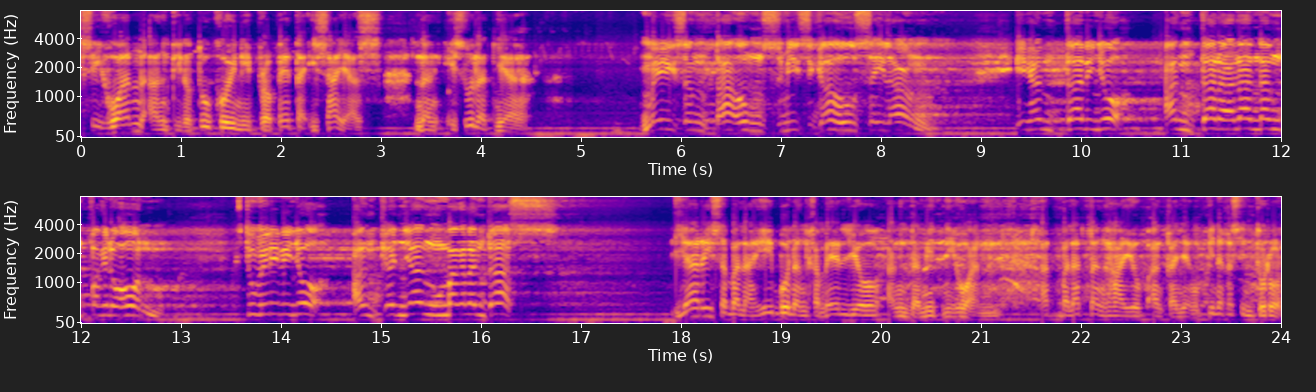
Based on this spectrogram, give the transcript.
Si Juan ang tinutukoy ni Propeta Isayas nang isulat niya, May isang taong sumisigaw sa ilang. Ihanda ninyo ang daranan ng Panginoon. Tuwirin ninyo ang kanyang mga landas. Yari sa balahibo ng kamelyo ang damit ni Juan at balat ng hayop ang kanyang pinakasinturon.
